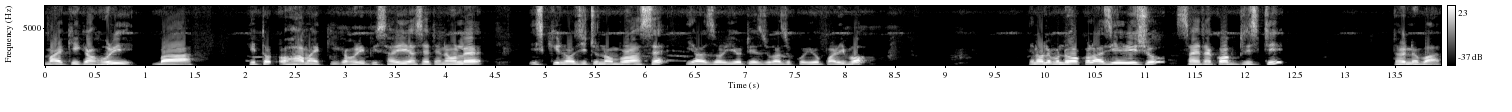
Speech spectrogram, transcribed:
মাইকী গাহৰি বা হিটত অহা মাইকী গাহৰি বিচাৰি আছে তেনেহ'লে স্ক্ৰীণৰ যিটো নম্বৰ আছে ইয়াৰ জৰিয়তে যোগাযোগ কৰিব পাৰিব। তেনেহ'লে বন্ধুসকল আজি এৰিছোঁ। চাই থাকক দৃষ্টি। ধন্যবাদ।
